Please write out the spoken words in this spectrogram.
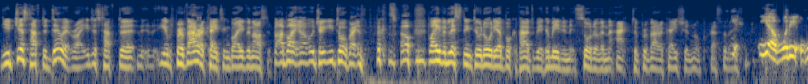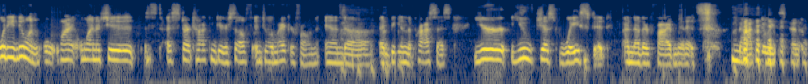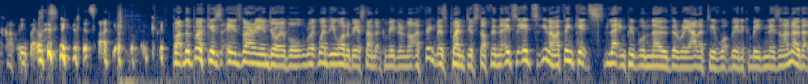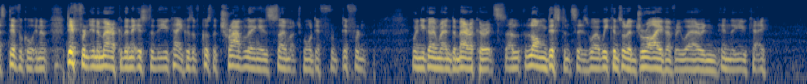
you just have to do it, right? You just have to. You're prevaricating by even asking. But by uh, which you talk about in the book as well. By even listening to an audio book of how to be a comedian, it's sort of an act of prevarication or procrastination. Yeah, what are you, what are you doing? Why why don't you st- start talking to yourself into a microphone and uh, and begin the process? You're you've just wasted another five minutes not doing stand up comedy by listening to this audiobook. But the book is is very enjoyable, whether you want to be a stand-up comedian or not. I think there's plenty of stuff in there. It's it's you know I think it's letting people know the reality of what being a comedian is, and I know that's difficult in a, different in America than it is to the UK because of course the travelling is so much more different different. When you're going around America, it's uh, long distances where we can sort of drive everywhere in, in the UK.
